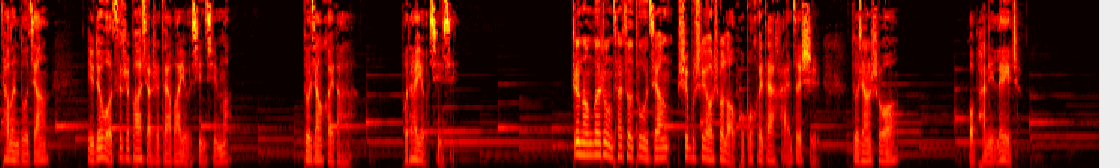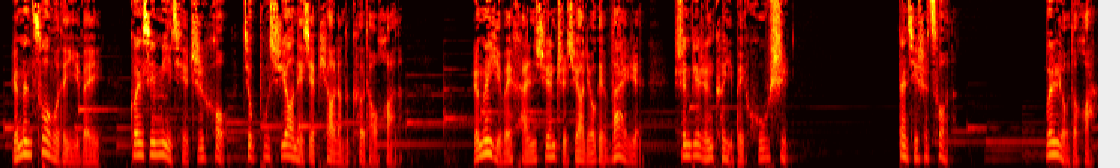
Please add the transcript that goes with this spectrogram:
他问杜江：“你对我四十八小时带娃有信心吗？”杜江回答：“不太有信心。”正当观众猜测杜江是不是要说老婆不会带孩子时，杜江说：“我怕你累着。”人们错误的以为关系密切之后就不需要那些漂亮的客套话了，人们以为寒暄只需要留给外人，身边人可以被忽视。但其实错了。温柔的话，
